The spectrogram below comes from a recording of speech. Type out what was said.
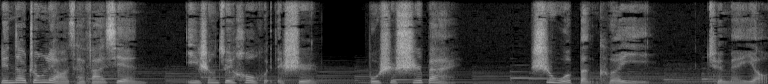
临到终了，才发现，一生最后悔的事，不是失败，是我本可以，却没有。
